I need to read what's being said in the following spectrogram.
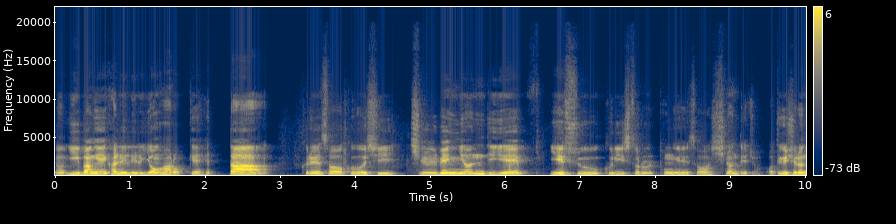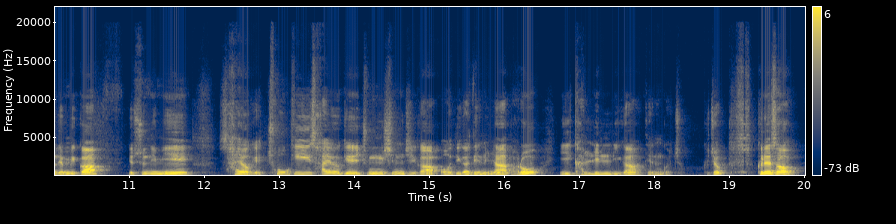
어, 이방의 갈릴리를 영화롭게 했다. 그래서 그것이 700년 뒤에 예수 그리스도를 통해서 실현되죠. 어떻게 실현됩니까? 예수님이 사역의 초기 사역의 중심지가 어디가 되느냐? 바로 이 갈릴리가 되는 거죠. 그죠? 그래서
